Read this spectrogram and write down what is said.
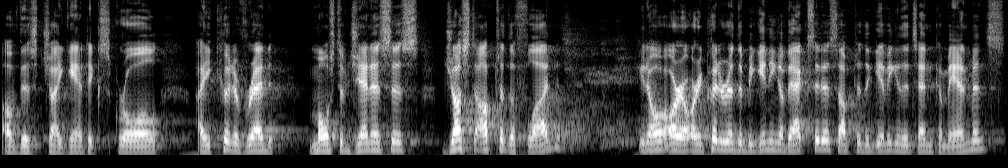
of this gigantic scroll. He could have read most of Genesis just up to the flood, you know, or, or he could have read the beginning of Exodus up to the giving of the Ten Commandments.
